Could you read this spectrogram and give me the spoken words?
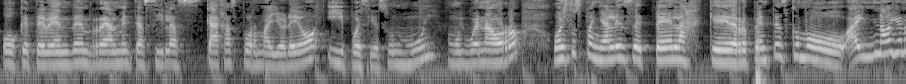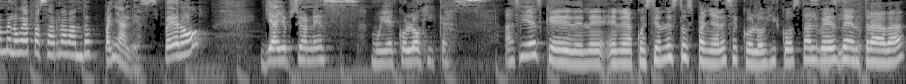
o que te venden realmente así las cajas por mayoreo, y pues sí es un muy, muy buen ahorro. O estos pañales de tela, que de repente es como, ay no, yo no me lo voy a pasar lavando pañales, pero ya hay opciones muy ecológicas. Así es que en, la cuestión de estos pañales ecológicos, tal vez de entrada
